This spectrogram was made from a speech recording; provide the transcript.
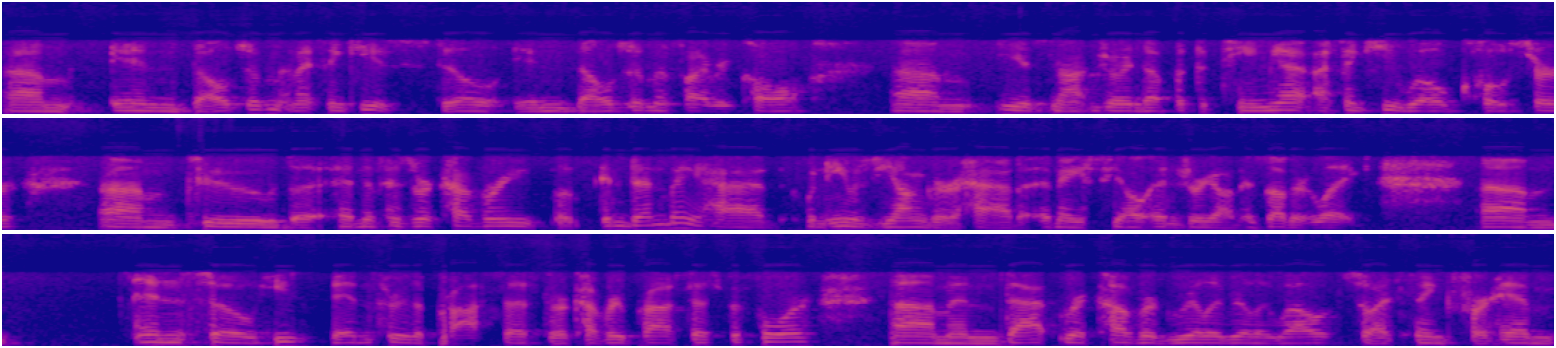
um, in Belgium, and I think he is still in Belgium, if I recall. Um, he has not joined up with the team yet. I think he will closer um, to the end of his recovery. And had, when he was younger, had an ACL injury on his other leg. Um, and so he's been through the process, the recovery process before, um, and that recovered really, really well. So I think for him,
